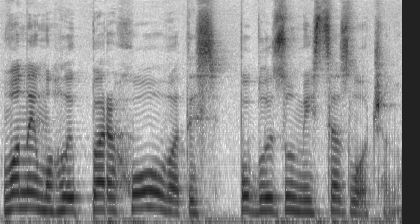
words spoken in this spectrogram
Вони могли переховуватись поблизу місця злочину.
